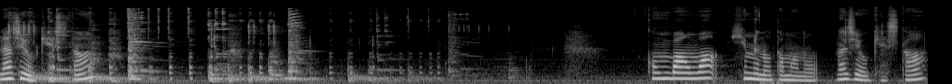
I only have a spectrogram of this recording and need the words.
ラジオ消した？んばんは、姫の玉のラジオ消した？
